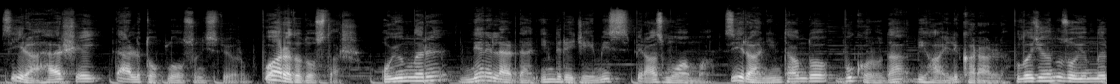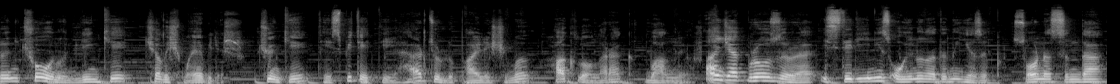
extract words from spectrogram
Zira her şey derli toplu olsun istiyorum. Bu arada dostlar, oyunları nerelerden indireceğimiz biraz muamma. Zira Nintendo bu konuda bir hayli kararlı. Bulacağınız oyunların çoğunun linki çalışmayabilir. Çünkü tespit ettiği her türlü paylaşımı haklı olarak banlıyor. Ancak browser'a istediğiniz oyunun adını yazıp sonrasında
